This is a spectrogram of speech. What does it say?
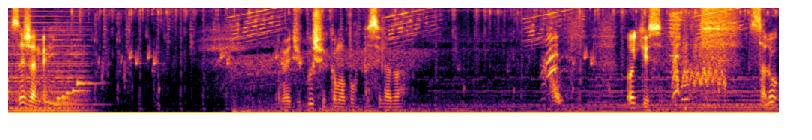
On sait jamais. Mais du coup, je fais comment pour passer là-bas? Ok. Salaud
